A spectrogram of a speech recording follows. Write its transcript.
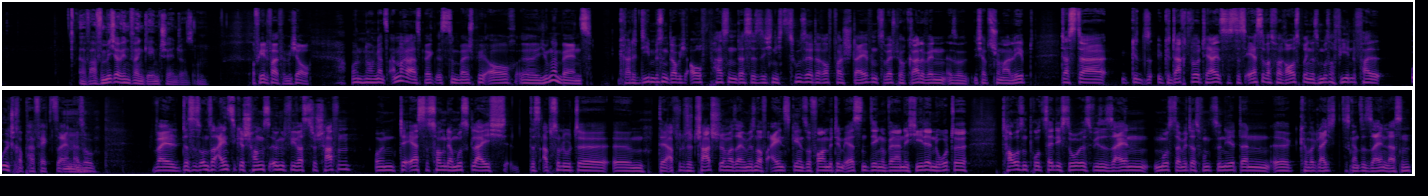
Äh, war für mich auf jeden Fall ein Gamechanger. So. Auf jeden Fall für mich auch. Und noch ein ganz anderer Aspekt ist zum Beispiel auch äh, junge Bands. Gerade die müssen, glaube ich, aufpassen, dass sie sich nicht zu sehr darauf versteifen. Zum Beispiel auch gerade, wenn, also ich habe es schon mal erlebt, dass da gedacht wird, ja, jetzt ist das Erste, was wir rausbringen, das muss auf jeden Fall ultra perfekt sein. Mhm. Also, weil das ist unsere einzige Chance, irgendwie was zu schaffen. Und der erste Song, der muss gleich das absolute, ähm, der absolute Chartstürmer sein. Wir müssen auf eins gehen, sofort mit dem ersten Ding. Und wenn dann nicht jede Note tausendprozentig so ist, wie sie sein muss, damit das funktioniert, dann äh, können wir gleich das Ganze sein lassen.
